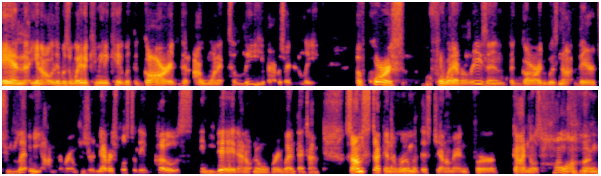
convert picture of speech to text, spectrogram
and you know there was a way to communicate with the guard that i wanted to leave i was ready to leave of course for whatever reason, the guard was not there to let me out of the room because you're never supposed to leave the post. And he did. I don't know where he went at that time. So I'm stuck in the room with this gentleman for God knows how long,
